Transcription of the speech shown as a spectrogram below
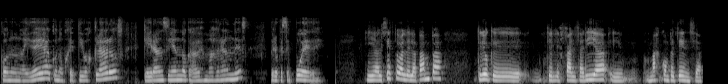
con una idea, con objetivos claros que irán siendo cada vez más grandes, pero que se puede. Y al sexto Val de la Pampa creo que, que le faltaría eh, más competencia.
